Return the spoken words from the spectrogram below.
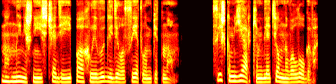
Но нынешнее исчадие и пахло, и выглядело светлым пятном. Слишком ярким для темного логова.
